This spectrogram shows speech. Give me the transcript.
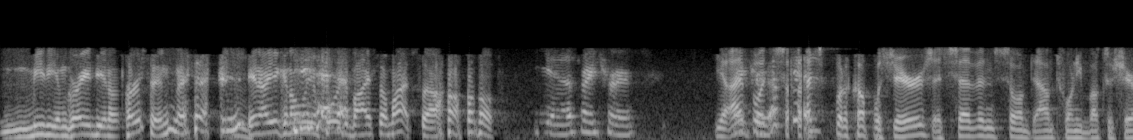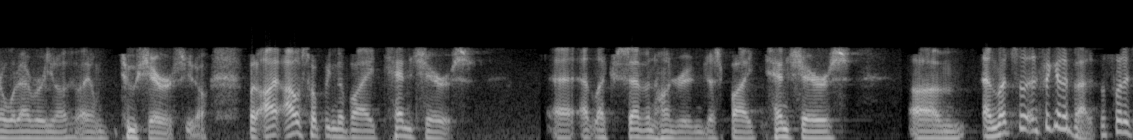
medium grade, you know, person. you know, you can only Yeah. afford to buy so much. So Yeah, that's very true. Yeah, I Very true. bought. So. I just put a couple of shares at seven, so I'm down twenty bucks a share, whatever. You know, I own two shares. You know, but I, I was hoping to buy ten shares at, at like seven hundred, and just buy ten shares, um, and let's and forget about it. Let's let it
